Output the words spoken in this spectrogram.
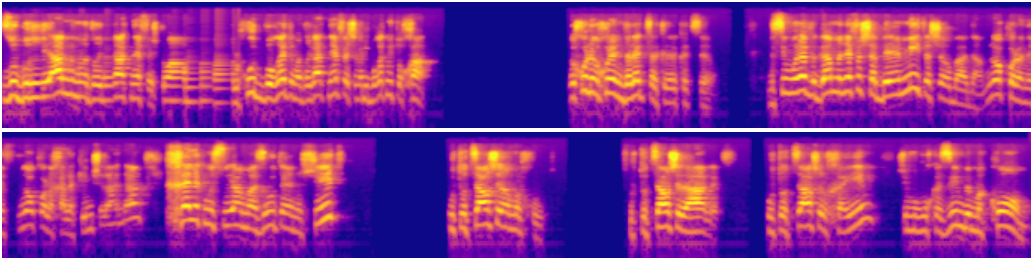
זו בריאה במדרגת נפש. כלומר, המלכות בוראת במדרגת נפש, אבל היא בוראת מתוכה. וכולי וכולי, אני מדלג קצת כדי לקצר. ושימו לב, וגם הנפש הבהמית אשר באדם, לא כל, הנפ... לא כל החלקים של האדם, חלק מסוים מהזהות האנושית הוא תוצר של המלכות, הוא תוצר של הארץ, הוא תוצר של חיים שמרוכזים במקום.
